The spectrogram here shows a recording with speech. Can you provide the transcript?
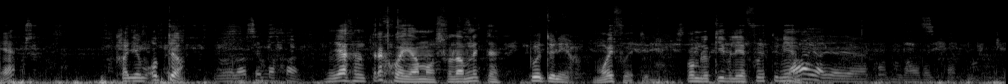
Ja? Gaan jy hom optel? Ja, laat hom maar gaan. Ja, gaan hom teruggooi, ja, maar ons wil hom net 'n Foto neem. mooi foto neem. Kom Lukie, wil jy 'n foto neem? Ja, ja, ja, ja, ek kon nie daai ding vat nie.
